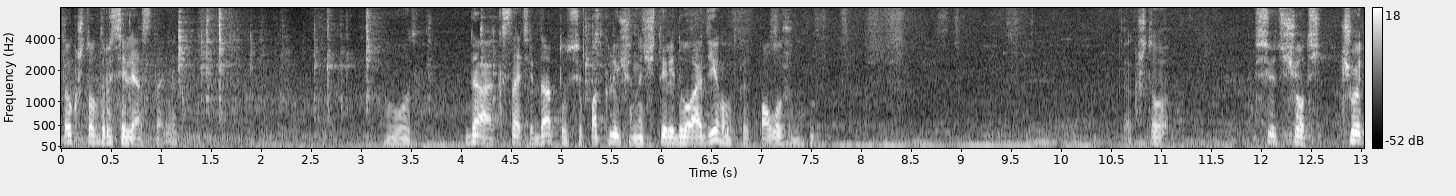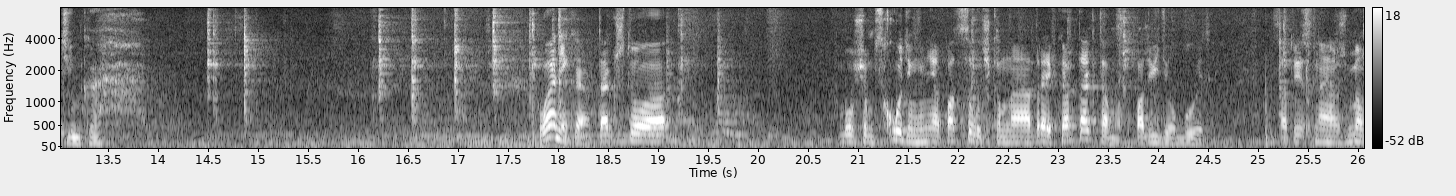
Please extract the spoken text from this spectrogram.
Только что дросселя стоят. Вот. Да, кстати, да, тут все подключено 4.2.1, вот как положено. Так что все чет, четенько. Ладненько, так что, в общем, сходим у меня по ссылочкам на драйв контакт, там под видео будет. Соответственно, жмем,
